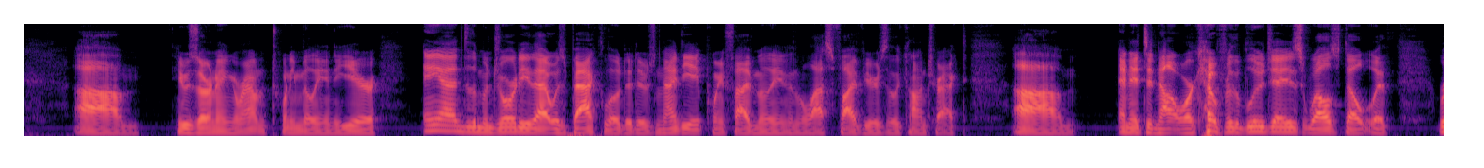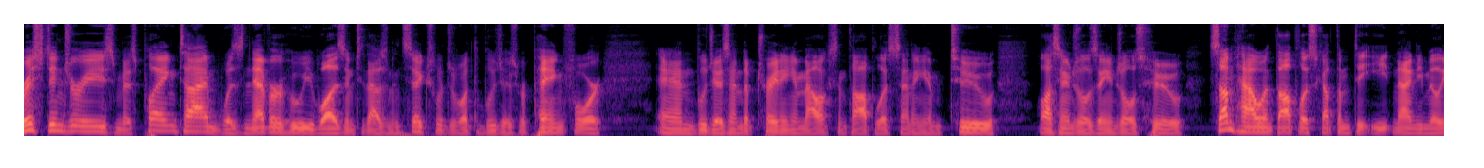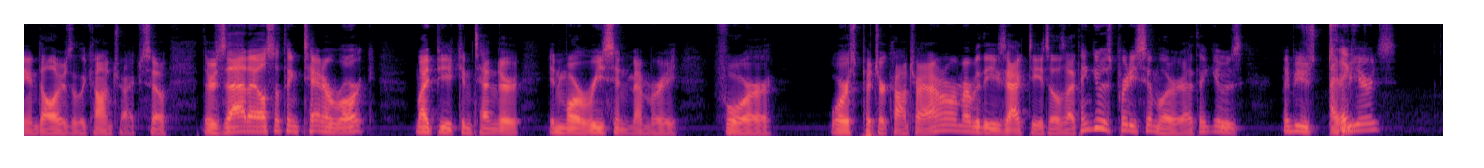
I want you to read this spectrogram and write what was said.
Um, he was earning around 20 million a year, and the majority of that was backloaded. It was 98.5 million in the last five years of the contract, um, and it did not work out for the Blue Jays. Wells dealt with wrist injuries, missed playing time, was never who he was in 2006, which is what the Blue Jays were paying for. and Blue Jays end up trading him Alex Anthopoulos, sending him to Los Angeles Angels, who somehow Anthopoulos got them to eat $90 million of the contract. So there's that. I also think Tanner Roark might be a contender in more recent memory for worst pitcher contract. I don't remember the exact details. I think it was pretty similar. I think it was maybe it was two I think- years.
